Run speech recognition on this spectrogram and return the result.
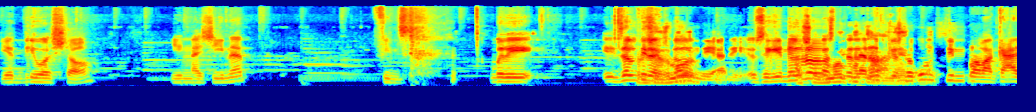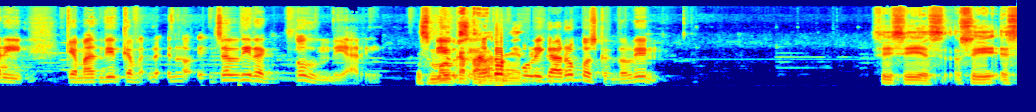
i et diu això, imagina't fins... Vull dir, ets el director molt- d'un diari. O sigui, no és una qüestió de no, que un simple becari que m'han dit que... No, ets el director d'un diari. És molt Diu, si no pots publicar-ho, doncs que et dolin. Sí, sí, és, o sigui, és,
